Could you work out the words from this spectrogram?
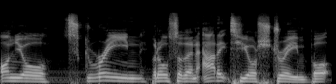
on your screen, but also then add it to your stream. But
